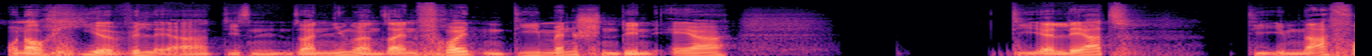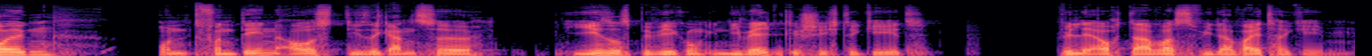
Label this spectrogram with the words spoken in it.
Und auch hier will er diesen, seinen Jüngern, seinen Freunden, die Menschen, denen er, die er lehrt, die ihm nachfolgen und von denen aus diese ganze Jesus-Bewegung in die Weltgeschichte geht, will er auch da was wieder weitergeben.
